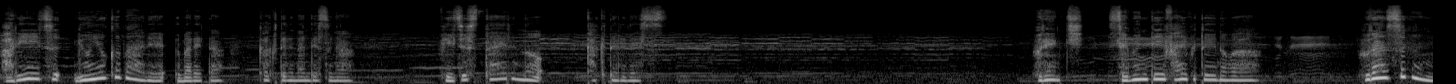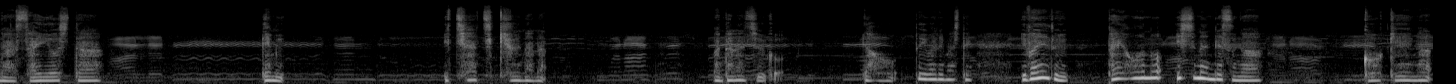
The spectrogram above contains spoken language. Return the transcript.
ハリーズ入浴バーで生まれたカクテルなんですがフィズスタイルのカクテルです。フレンチ75というのはフランス軍が採用した M1897、まあ、75ヤホと言われましていわゆる大砲の一種なんですが合計が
